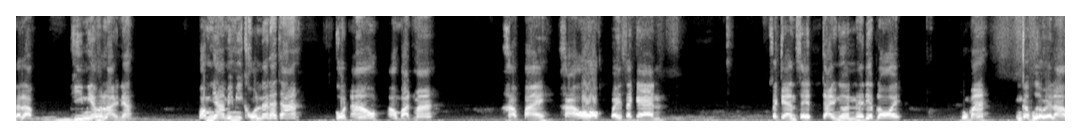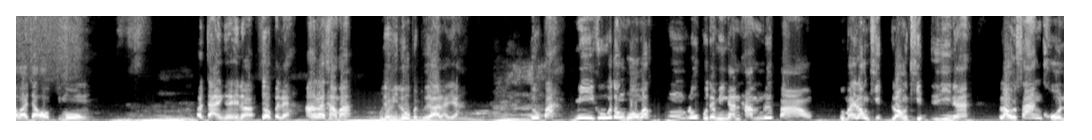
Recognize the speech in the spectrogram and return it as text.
ระดับพรีเมียมเท่าไหร่เนี่ย ป้อมยามไม่มีคนแล้วนะจ๊ะ กดเอา เอาบัตรมา ขับไป ขาออกไปสแกน สแกนเสร็จจ่ายเงินให้เรียบร้อย ถูกไหมมันก็เผื่อเวลาไว้จะออกกี่โมงก็จ่ายเงินให้แล้วจบไปแล้วอ้าวแล้วถามว่ากูจะมีลูกไปเพื่ออะไรอะถูกปะมีกูก็ต้องห่วงว่าลูกกูจะมีงานทำหรือเปล่า ถูกไหมลองคิดลองคิดดีๆนะ เราสร้างคน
